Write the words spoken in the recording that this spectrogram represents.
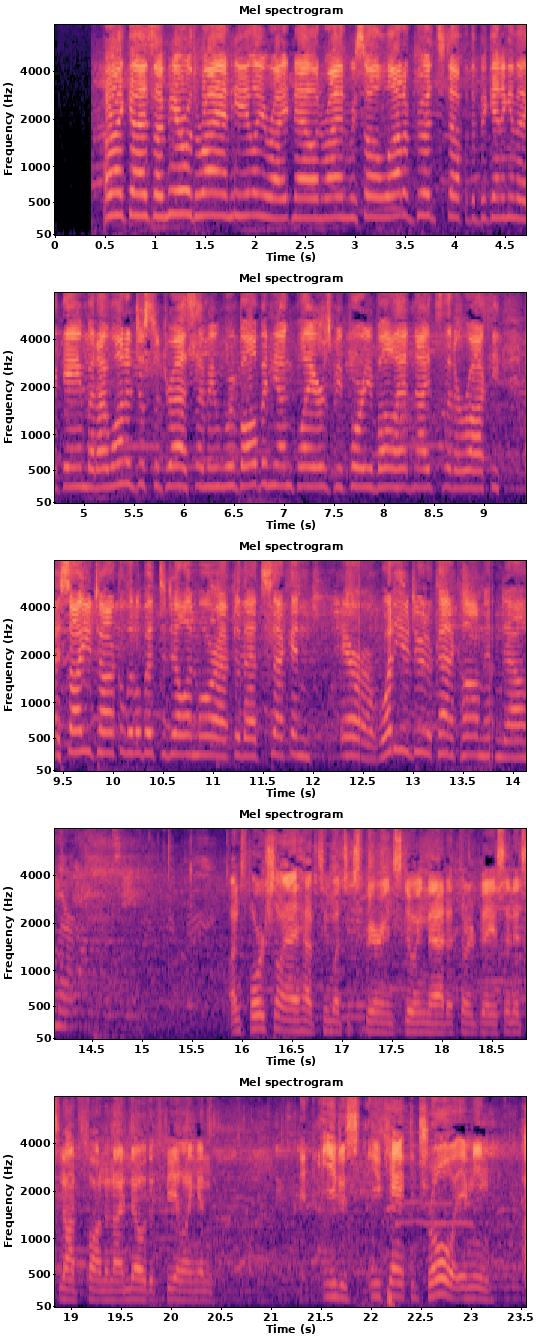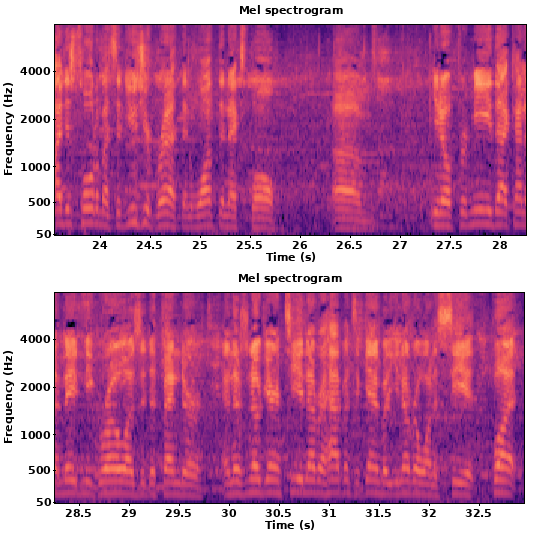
All right, guys, I'm here with Ryan Healy right now. And Ryan, we saw a lot of good stuff at the beginning of that game, but I want to just address I mean, we've all been young players before. You've all had nights that are rocky. I saw you talk a little bit to Dylan Moore after that second error. What do you do to kind of calm him down there? Unfortunately, I have too much experience doing that at third base, and it's not fun, and I know the feeling. And you just you can't control it. I mean, I just told him I said use your breath and want the next ball. Um, you know, for me, that kind of made me grow as a defender. And there's no guarantee it never happens again, but you never want to see it. But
